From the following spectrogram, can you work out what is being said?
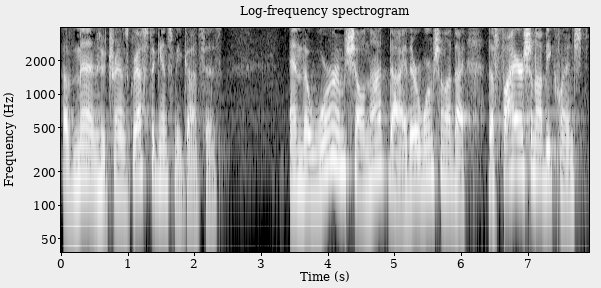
of men who transgressed against me, God says. And the worm shall not die. Their worm shall not die. The fire shall not be quenched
